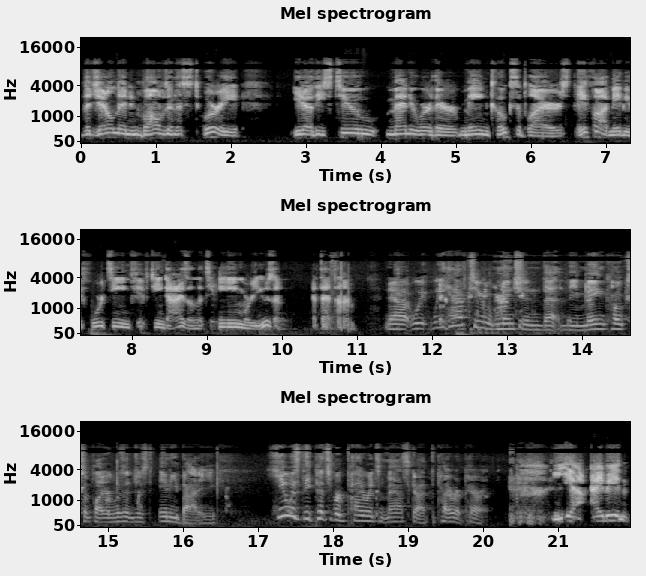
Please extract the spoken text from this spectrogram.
the gentleman involved in the story, you know, these two men who were their main coke suppliers, they thought maybe 14, 15 guys on the team were using at that time. Now, we, we have to mention that the main coke supplier wasn't just anybody. He was the Pittsburgh Pirates mascot, the Pirate Parrot. Yeah, I mean,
